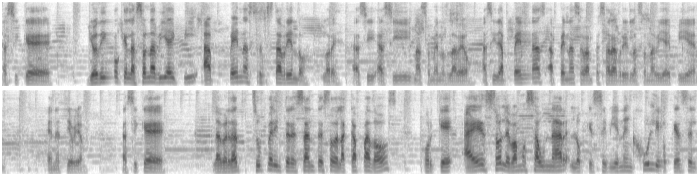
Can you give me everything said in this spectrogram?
Así que yo digo que la zona VIP apenas se está abriendo, Lore. Así, así más o menos la veo. Así de apenas, apenas se va a empezar a abrir la zona VIP en, en Ethereum. Así que la verdad, súper interesante esto de la capa 2, porque a eso le vamos a unar lo que se viene en julio, que es el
